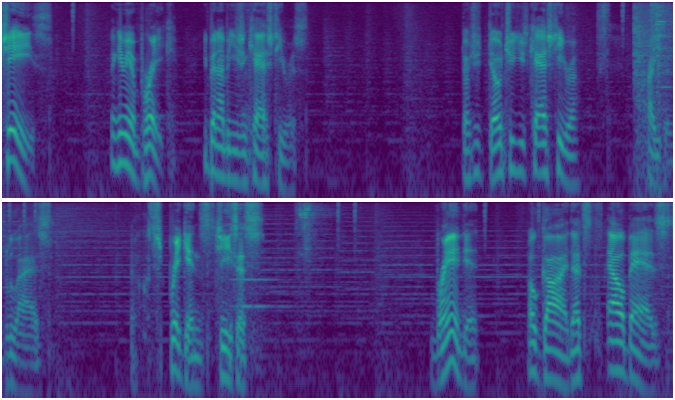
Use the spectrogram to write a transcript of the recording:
Jeez. Give me a break. You better not be using Kashtiras. Don't you don't you use Kashtira? Probably using Blue Eyes. Spriggans, Jesus. Brandon. Oh God, that's Albaz.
